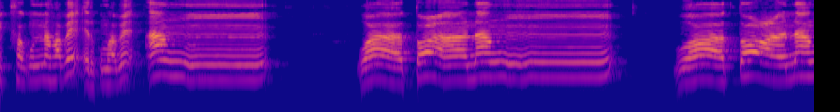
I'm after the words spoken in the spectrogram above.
ইকফা গুন্না হবে, এরকম হবে, আং। ওয়া তানাং ওয়া তানাং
